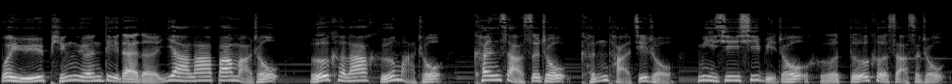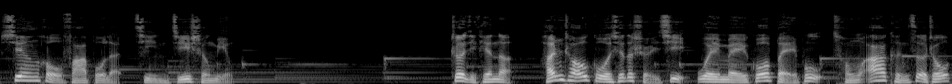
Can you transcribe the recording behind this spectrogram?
位于平原地带的亚拉巴马州、俄克拉荷马州、堪萨斯州、肯塔基州、密西西比州和德克萨斯州先后发布了紧急声明。这几天呢，寒潮裹挟的水汽为美国北部从阿肯色州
